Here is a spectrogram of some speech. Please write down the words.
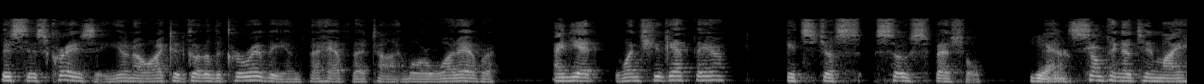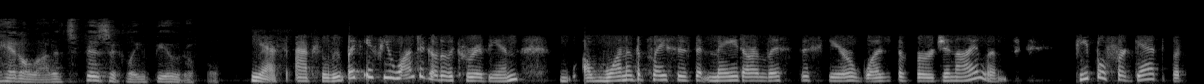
this is crazy. You know, I could go to the Caribbean for half that time or whatever. And yet, once you get there, it's just so special. Yeah. And something that's in my head a lot. It's physically beautiful. Yes, absolutely. But if you want to go to the Caribbean, one of the places that made our list this year was the Virgin Islands. People forget, but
